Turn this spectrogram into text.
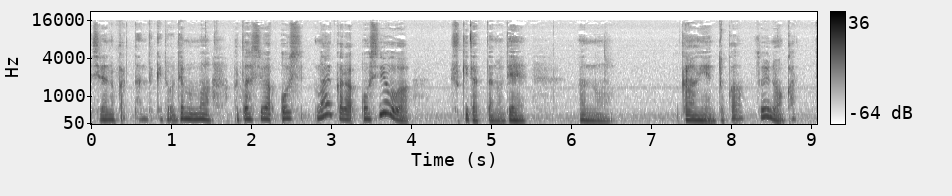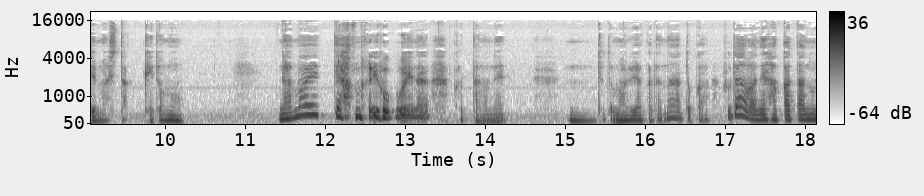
知らなかったんだけどでもまあ私はおし前からお塩は好きだったのであの岩塩とかそういうのは買ってましたけども名前ってあんまり覚えなかったのね。うん、ちょっとまろやかだなとか普段はね博多の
